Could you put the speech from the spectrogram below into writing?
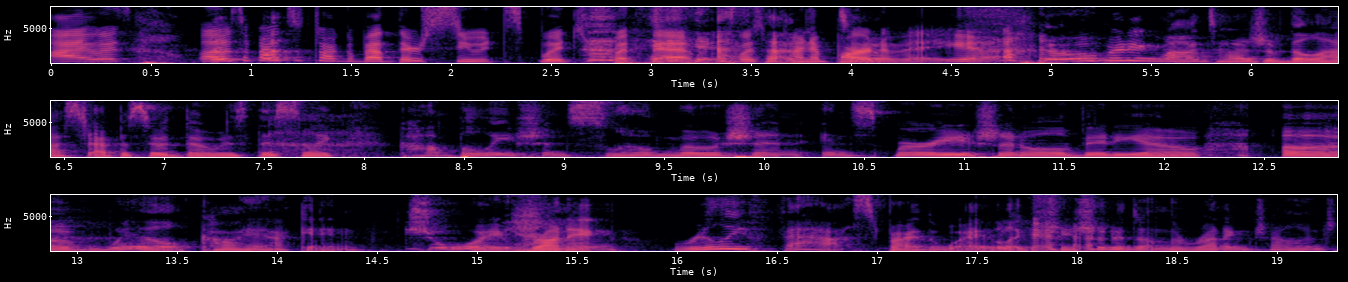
I was. Well, I was about to talk about their suits, which, but that Yes, was kind of part too. of it. Yeah. The opening montage of the last episode, though, is this like compilation, slow motion, inspirational video of Will kayaking, Joi running, really fast, by the way. Like she should have done the running challenge.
